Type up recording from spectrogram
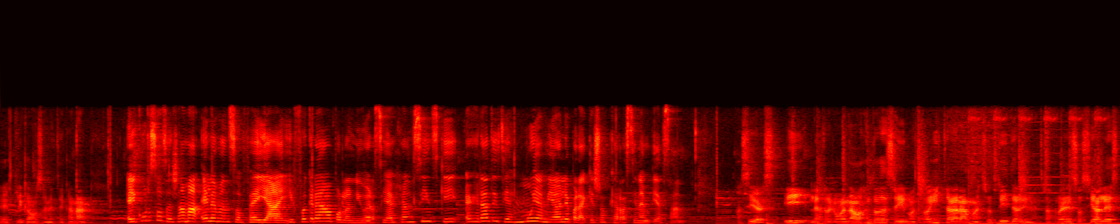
explicamos en este canal. El curso se llama Elements of AI y fue creado por la Universidad de Helsinki. Es gratis y es muy amigable para aquellos que recién empiezan. Así es, y les recomendamos entonces seguir nuestro Instagram, nuestro Twitter y nuestras redes sociales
